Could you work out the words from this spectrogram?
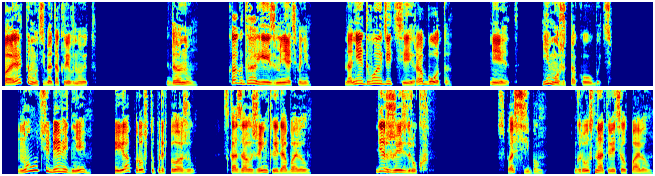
Поэтому тебя так ревнует? Да ну, когда ей изменять мне? На ней двое детей, работа. Нет, не может такого быть. «Ну, тебе виднее. Я просто предположил», — сказал Женька и добавил. «Держись, друг». «Спасибо», — грустно ответил Павел.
